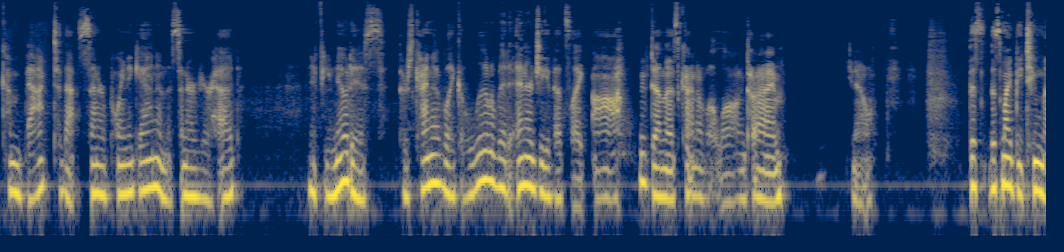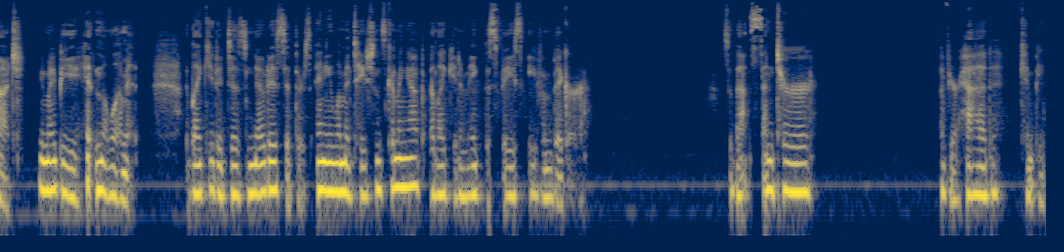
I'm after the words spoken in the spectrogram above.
come back to that center point again in the center of your head. And if you notice, there's kind of like a little bit of energy that's like, ah, we've done this kind of a long time. You know, this, this might be too much. We might be hitting the limit. I'd like you to just notice if there's any limitations coming up. I'd like you to make the space even bigger. So that center of your head can be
